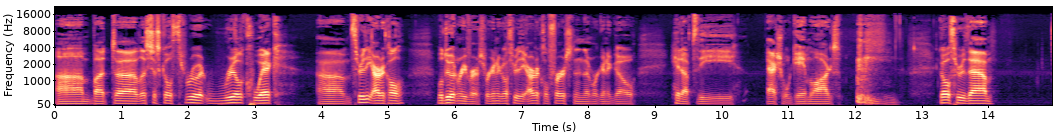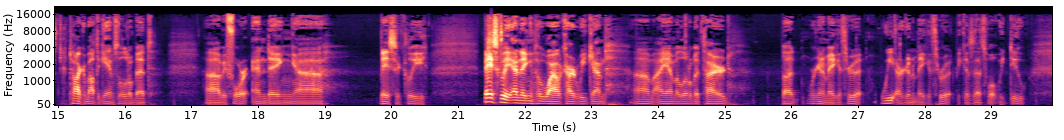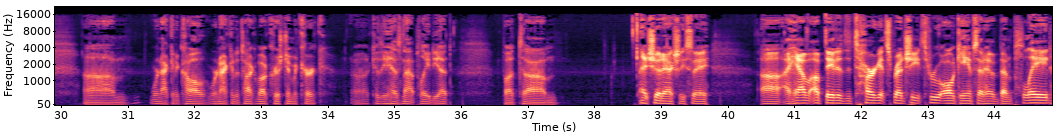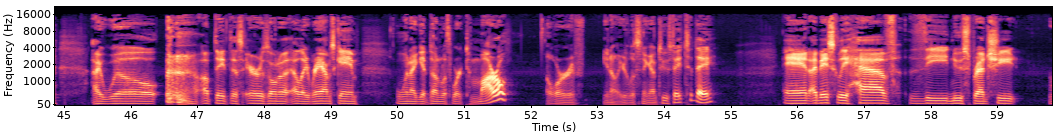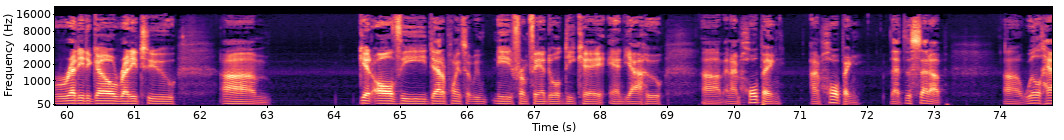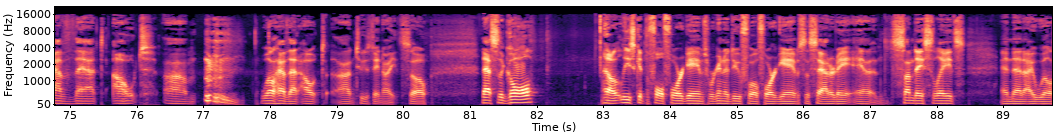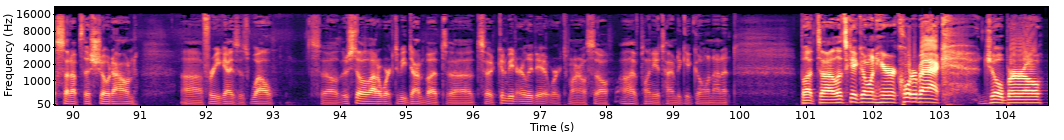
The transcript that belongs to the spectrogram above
Um, but uh, let's just go through it real quick um, through the article. We'll do it in reverse. We're going to go through the article first, and then we're going to go hit up the actual game logs, go through them, talk about the games a little bit uh, before ending uh, basically basically ending the wild card weekend. Um, I am a little bit tired, but we're going to make it through it. We are going to make it through it because that's what we do. Um, we're not going to call. We're not going to talk about Christian McKirk because uh, he has not played yet. But um, I should actually say uh, I have updated the target spreadsheet through all games that have been played. I will update this Arizona LA Rams game when I get done with work tomorrow, or if you know you're listening on Tuesday today. And I basically have the new spreadsheet ready to go, ready to um, get all the data points that we need from FanDuel, DK, and Yahoo. Um, and I'm hoping, I'm hoping that this setup uh, will have that out um, we'll have that out on Tuesday night. So that's the goal. I'll at least get the full four games. We're going to do full four games the Saturday and Sunday slates, and then I will set up the showdown uh, for you guys as well. So there's still a lot of work to be done, but uh, it's going to be an early day at work tomorrow, so I'll have plenty of time to get going on it. But uh, let's get going here. Quarterback Joe Burrow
